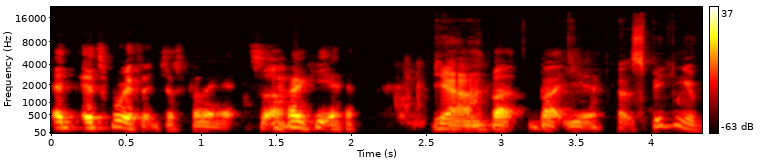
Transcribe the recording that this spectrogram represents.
It, it's worth it just for that. So yeah. Yeah. Um, but but yeah. Uh, speaking of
